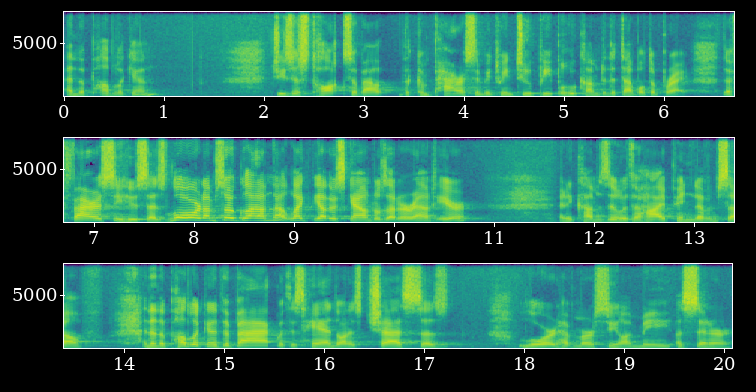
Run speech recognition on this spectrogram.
and the publican, Jesus talks about the comparison between two people who come to the temple to pray. The Pharisee who says, Lord, I'm so glad I'm not like the other scoundrels that are around here. And he comes in with a high opinion of himself. And then the publican at the back, with his hand on his chest, says, Lord, have mercy on me, a sinner.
